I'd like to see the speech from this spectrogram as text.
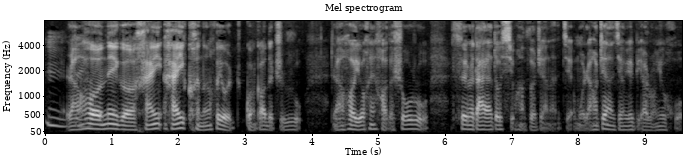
嗯，然后那个还还可能会有广告的植入，然后有很好的收入，所以说大家都喜欢做这样的节目，然后这样的节目也比较容易火。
